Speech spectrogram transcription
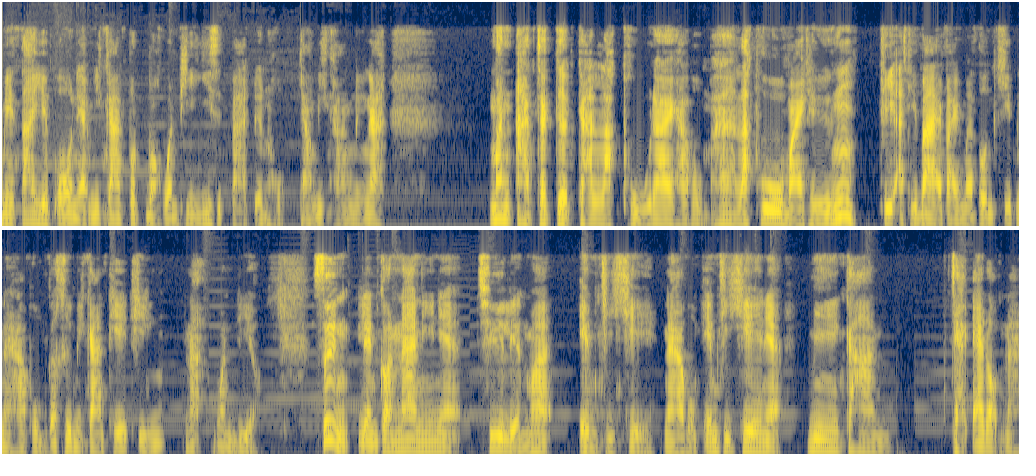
Meta UFO เนี่ยมีการปลดบล็อกวันที่ 28 เดือน 6 ย้ำอีกครั้งหนึ่งนะ มันอาจจะเกิดการลักพูได้ครับผมลักพูหมายถึงที่อธิบายไปเมื่อต้นคลิปนะครับผมก็คือมีการเททิ้งณวันเดียว ซึ่งเหรียญก่อนหน้านี้เนี่ยชื่อเหรียญว่า MTK นะครับผม MTK เนี่ยมีการ แจก AirDrop นะ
